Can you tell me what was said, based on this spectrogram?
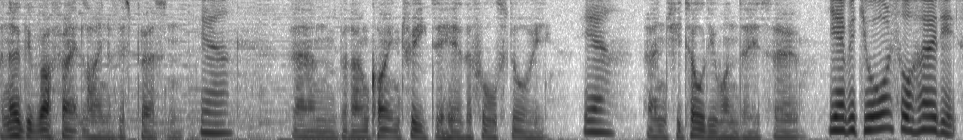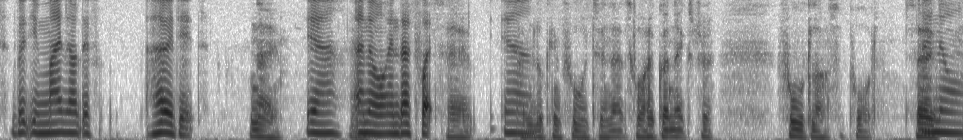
I know the rough outline of this person, Yeah, um, but I'm quite intrigued to hear the full story. yeah, And she told you one day, so yeah. But you also heard it, but you might not have heard it. no. Yeah, I know, and that's what. So yeah, I'm looking forward to, and that's why I've got an extra full glass of port. So I know.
